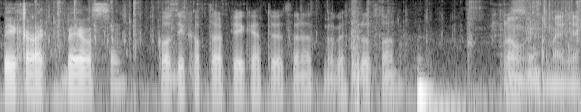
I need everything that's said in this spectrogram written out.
Békelek, B-hosszú. Kodi kapta a P255, mögötted ott van. longra megyek.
